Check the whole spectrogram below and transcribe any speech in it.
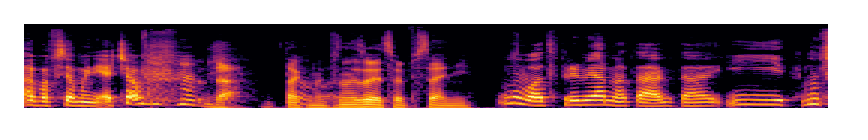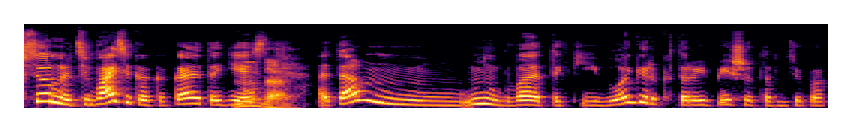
Обо всем и ни о чем. Да, так ну, называется в описании. Ну вот, примерно так, да. И, ну, все равно тематика какая-то ну есть. Ну, да. А там, ну, бывают такие блогеры, которые пишут, там, типа,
